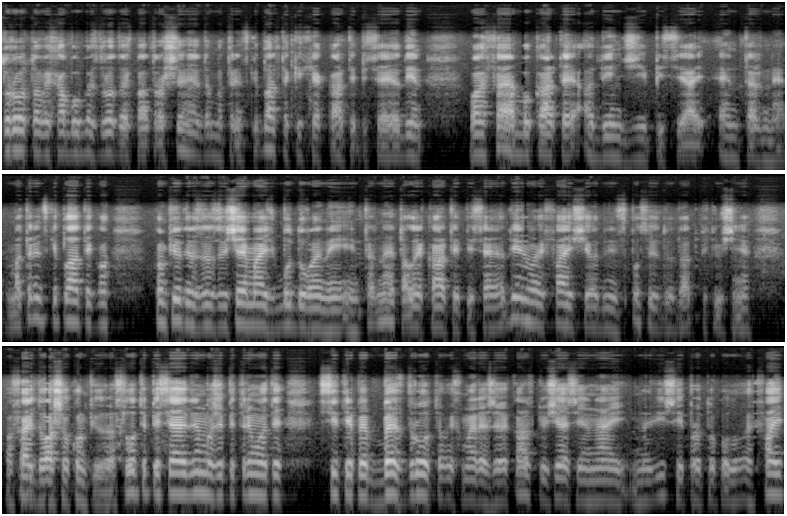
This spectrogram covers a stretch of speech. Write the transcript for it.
дротових або бездротових плат розширення до материнських плат, таких як карти PCI 1 Wi-Fi або карти 1G PCI Ethernet. Материнські плати комп'ютери зазвичай мають вбудований інтернет, але карти PCI 1 Wi-Fi ще один з способів додати підключення Wi-Fi до вашого комп'ютера. Слоти PCI 1 може підтримувати всі типи бездротових мережевих карт, включаючи найновіший протокол Wi-Fi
